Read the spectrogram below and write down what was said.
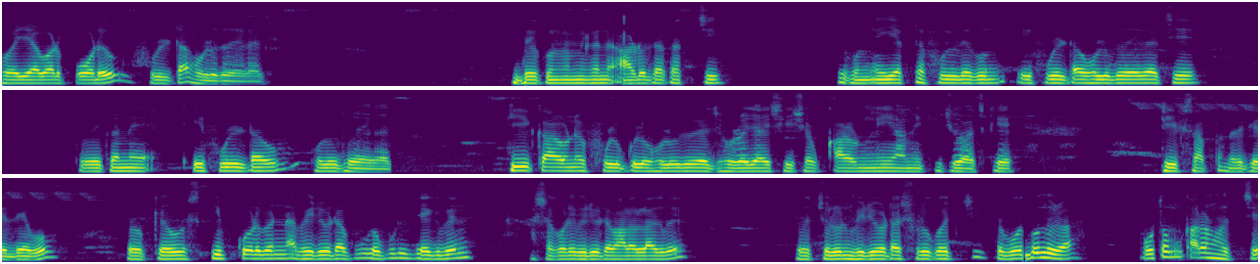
হয়ে যাওয়ার পরেও ফুলটা হলুদ হয়ে গেছে। দেখুন আমি এখানে আরও দেখাচ্ছি। দেখুন, এই একটা ফুল দেখুন, এই ফুলটাও হলুদ হয়ে গেছে। তো এখানে এই ফুলটাও হলুদ হয়ে গেছে। কী কারণে ফুলগুলো হলুদ হয়ে ঝরে যায় সেই সব কারণ নিয়ে আমি কিছু আজকে টিপস আপনাদেরকে দেব। তো কেউ স্কিপ করবেন না, ভিডিওটা পুরোপুরি দেখবেন। আশা করি ভিডিওটা ভালো লাগবে। তো চলুন ভিডিওটা শুরু করছি। তো বন্ধুরা, প্রথম কারণ হচ্ছে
